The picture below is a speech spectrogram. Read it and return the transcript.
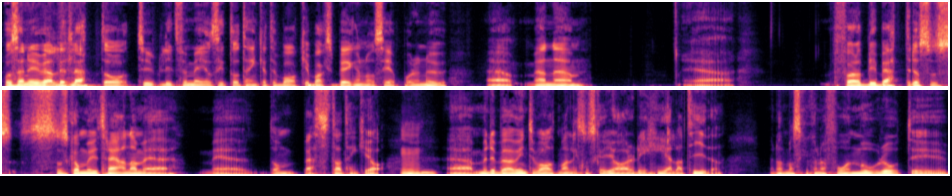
och sen är det väldigt lätt och typ lite för mig att sitta och tänka tillbaka i backspegeln och se på det nu. Eh, Men eh, för att bli bättre så, så ska man ju träna med, med de bästa tänker jag. Mm. Eh, Men det behöver inte vara att man liksom ska göra det hela tiden. Men att man ska kunna få en morot är ju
